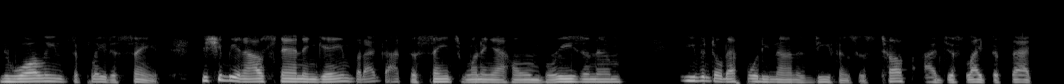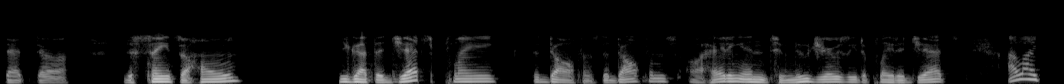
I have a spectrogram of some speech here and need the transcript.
New Orleans to play the Saints. This should be an outstanding game, but I got the Saints winning at home, breezing them even though that 49ers defense is tough, I just like the fact that uh, the Saints are home. You got the Jets playing the Dolphins. The Dolphins are heading into New Jersey to play the Jets. I like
